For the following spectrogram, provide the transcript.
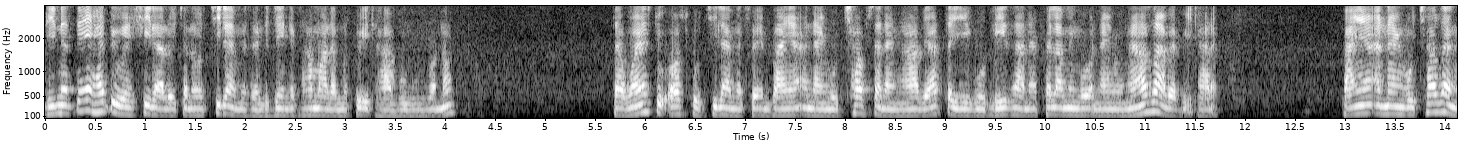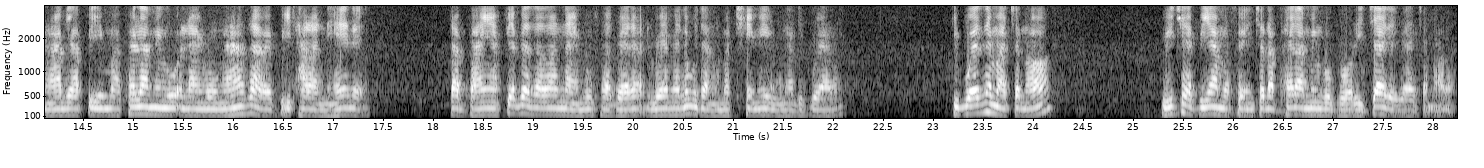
ဒီနှစ်သင်း happy ပဲရှိလာလို့ကျွန်တော်ကြည့်လိုက်မယ်ဆိုရင်ဒီချိန်တစ်ခါမှလည်းမတွေ့ထားဘူးပေါ့နော် ဒါ once to os ကိုကြည့်လိုက်မယ်ဆိုရင်ဘိုင်ယန်အနိုင်ကို65ဗျာတရီကို4ဆနဲ့ဖယ်လာမင်ကိုအနိုင်ကို9ဆပဲပေးထားတယ်ဘိုင်ယန်အနိုင်ကို65ဗျာပေးမှာဖယ်လာမင်ကိုအနိုင်ကို9ဆပဲပေးထားတာနည်းတယ်ဒါဘိုင်ယန်ပြက်ပြက်သားသားနိုင်ဖို့ဆိုတာလည်းလွယ်မယ်လို့ကျွန်တော်မထင်မိဘူးနော်ဒီပွဲကတော့ဒီပွဲစဉ်မှာကျွန်တော်ရွေးချက်ပေးရမှာဆိုရင်ကျွန်တော်ဖယ်လာမင်ကို body ကြိုက်တယ်ဗျာကျွန်တော်တော့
